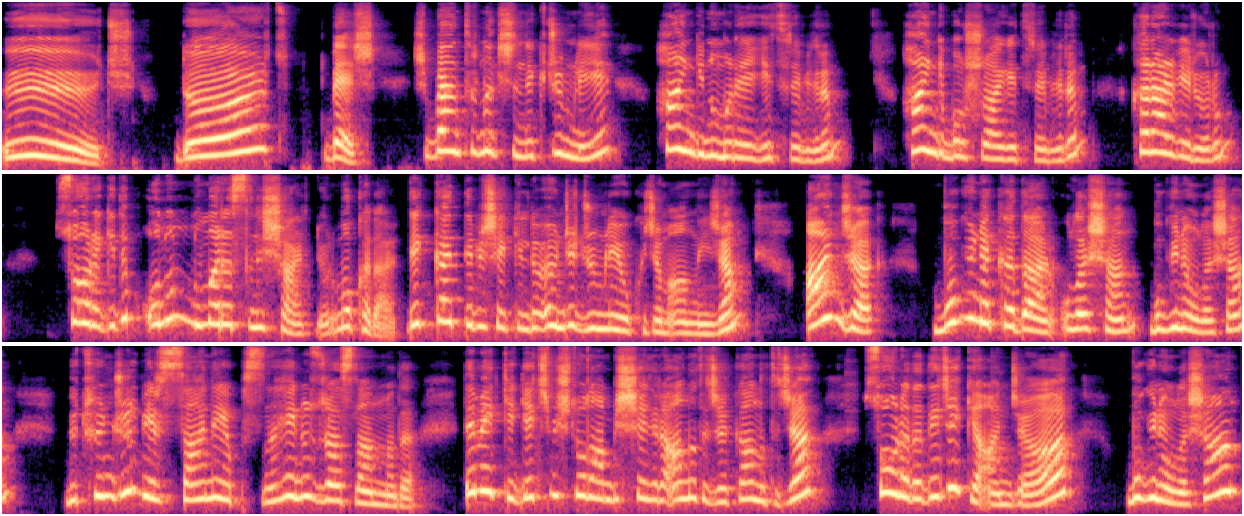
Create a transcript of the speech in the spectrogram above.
3, 4, 5. Şimdi ben tırnak içindeki cümleyi hangi numaraya getirebilirim? Hangi boşluğa getirebilirim? Karar veriyorum. Sonra gidip onun numarasını işaretliyorum. O kadar. Dikkatli bir şekilde önce cümleyi okuyacağım, anlayacağım. Ancak bugüne kadar ulaşan, bugüne ulaşan bütüncül bir sahne yapısına henüz rastlanmadı. Demek ki geçmişte olan bir şeyleri anlatacak, anlatacak. Sonra da diyecek ki ancak bugüne ulaşan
